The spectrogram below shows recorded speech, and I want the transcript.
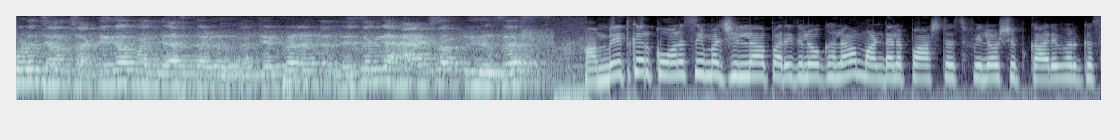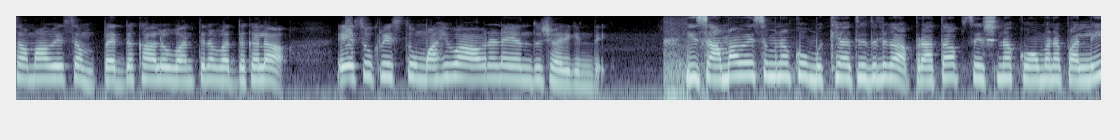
కూడా చాలా చక్కగా పనిచేస్తాడు అని చెప్పాడంటే. నిజంగా hats up to you sir. Ambedkar Konaseema జిల్లా పరిధిలో గల మండల పాస్టర్స్ ఫెలోషిప్ కార్యవర్గ సమావేశం పెద్దకాలు వంతెన వద్ద గల యేసుక్రీస్తు మహిమ ఆవరణయందు జరిగింది. ఈ సమావేశమునకు ముఖ్య అతిథులుగా Pratap Seshana Komanapalli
